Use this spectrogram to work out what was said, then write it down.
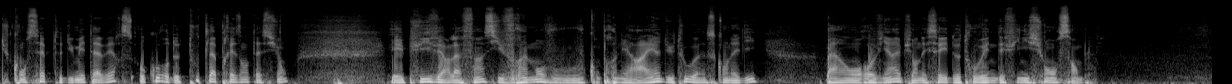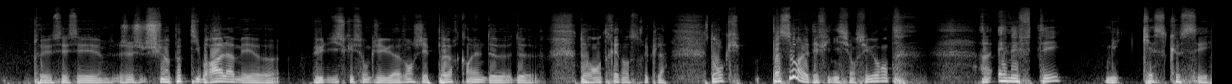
du concept du métaverse au cours de toute la présentation. Et puis vers la fin, si vraiment vous, ne comprenez rien du tout à ce qu'on a dit, ben on revient et puis on essaye de trouver une définition ensemble. je, suis un peu petit bras là, mais euh, vu les discussions que j'ai eues avant, j'ai peur quand même de, de, rentrer dans ce truc-là. Donc, passons à la définition suivante. Un NFT, mais qu'est-ce que c'est?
